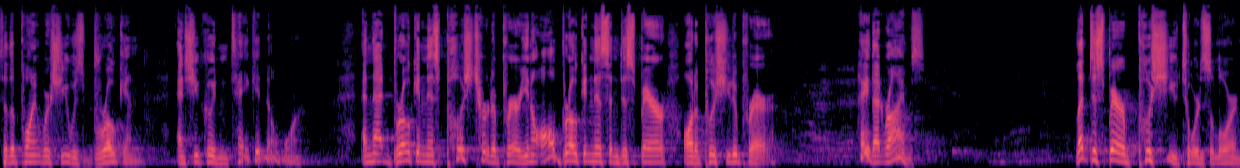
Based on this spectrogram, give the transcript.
to the point where she was broken and she couldn't take it no more. And that brokenness pushed her to prayer. You know, all brokenness and despair ought to push you to prayer. Hey, that rhymes. Let despair push you towards the Lord.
